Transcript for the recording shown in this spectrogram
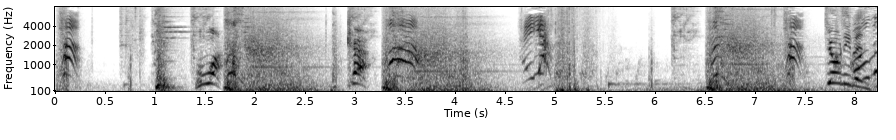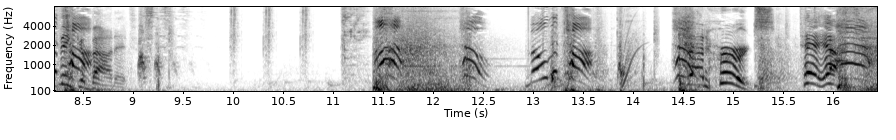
Ha! Ka-! Don't even think about it. Ah! Ho! Molotov! Ha! That hurts. Hey, ah!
